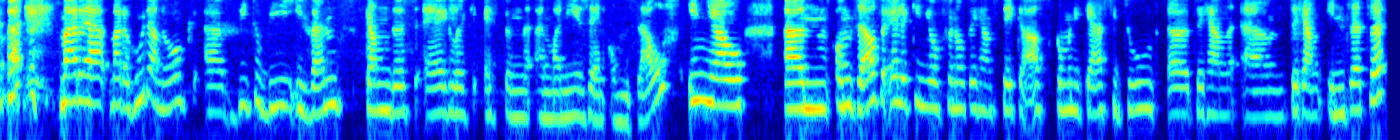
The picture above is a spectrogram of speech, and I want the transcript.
maar, uh, maar hoe dan ook, B2B-events kan dus eigenlijk echt een, een manier zijn om zelf in jou, um, om zelf eigenlijk in jouw funnel te gaan steken als communicatietool uh, te, gaan, um, te gaan inzetten.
